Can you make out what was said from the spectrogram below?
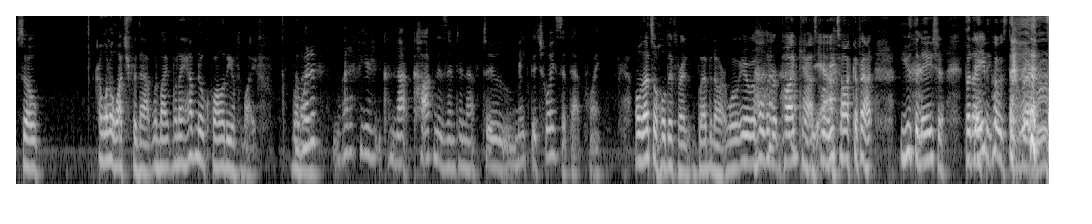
So I want to watch for that when my when I have no quality of life. But what I'm- if what if you're not cognizant enough to make the choice at that point? Oh, that's a whole different webinar, well, a whole different podcast where we talk about euthanasia. But Stay I think posted, friends.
